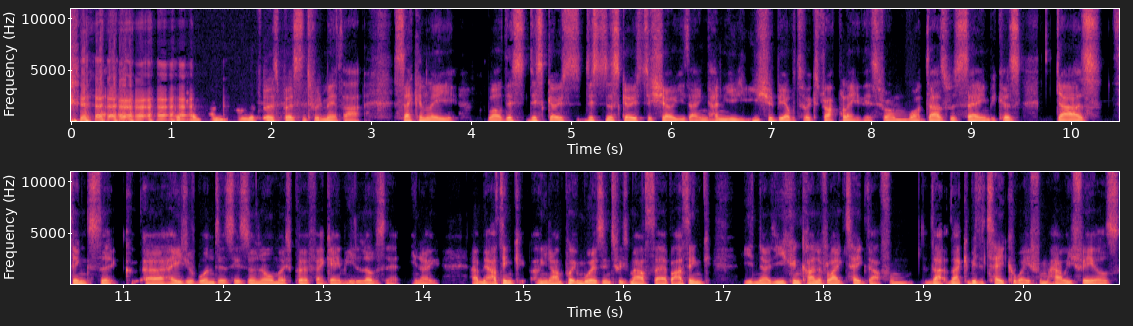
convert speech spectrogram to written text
I'm, I'm- I'm the first person to admit that. Secondly, well, this this goes this just goes to show you then, and you, you should be able to extrapolate this from what Das was saying because Das, thinks that uh, Age of Wonders is an almost perfect game. He loves it. You know, I mean, I think you know I'm putting words into his mouth there, but I think you know you can kind of like take that from that. That could be the takeaway from how he feels.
